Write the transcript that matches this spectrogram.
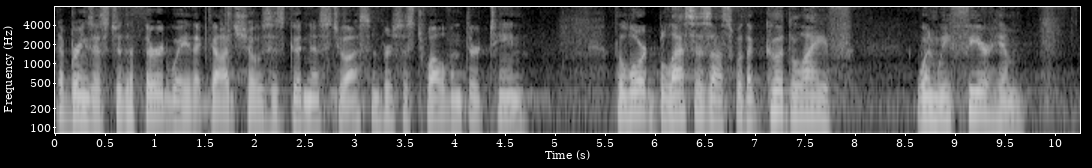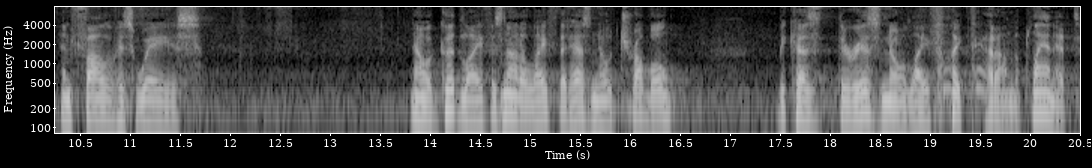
That brings us to the third way that God shows his goodness to us in verses 12 and 13. The Lord blesses us with a good life when we fear him and follow his ways. Now, a good life is not a life that has no trouble because there is no life like that on the planet.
